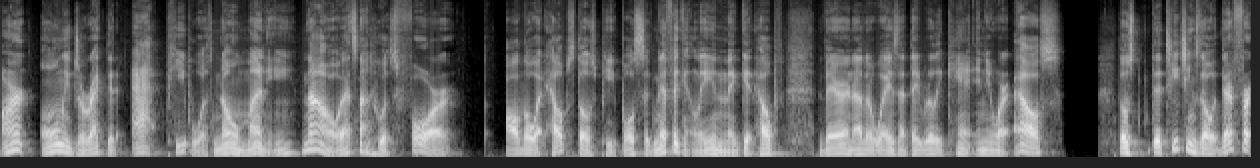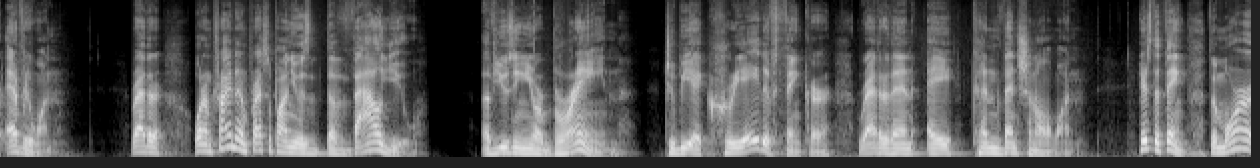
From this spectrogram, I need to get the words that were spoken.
aren't only directed at people with no money. No, that's not who it's for. Although it helps those people significantly and they get help there in other ways that they really can't anywhere else. Those the teachings though, they're for everyone. Rather, what I'm trying to impress upon you is the value of using your brain to be a creative thinker rather than a conventional one. Here's the thing the more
